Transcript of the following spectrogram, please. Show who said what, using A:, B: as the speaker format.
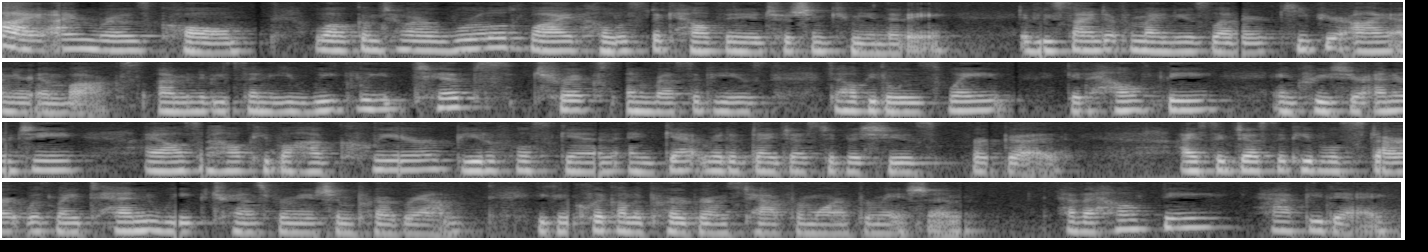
A: Hi, I'm Rose Cole. Welcome to our worldwide holistic health and nutrition community. If you signed up for my newsletter, keep your eye on your inbox. I'm going to be sending you weekly tips, tricks, and recipes to help you to lose weight, get healthy, increase your energy. I also help people have clear, beautiful skin and get rid of digestive issues for good. I suggest that people start with my 10-week transformation program. You can click on the programs tab for more information. Have a healthy, happy day.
